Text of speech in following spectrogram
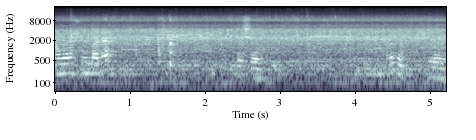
আদা রসুন বাটা হুম।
